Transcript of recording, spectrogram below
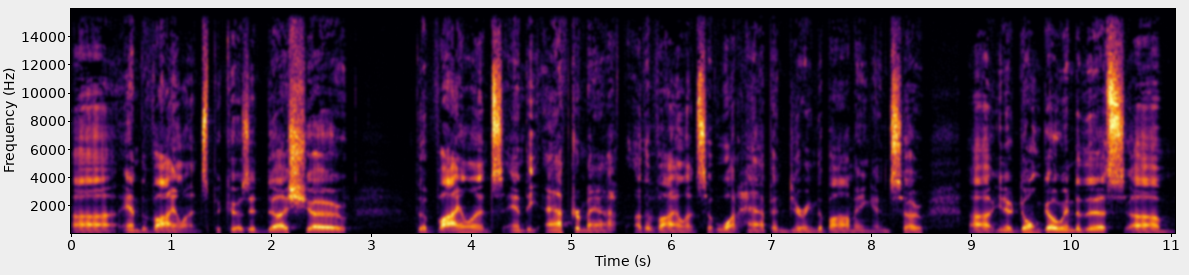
uh, and the violence because it does show the violence and the aftermath of the violence of what happened during the bombing. And so, uh, you know, don't go into this um,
